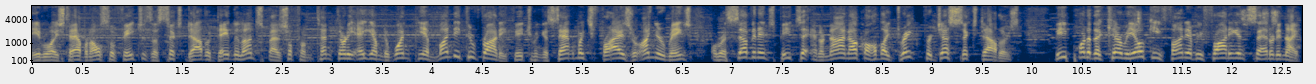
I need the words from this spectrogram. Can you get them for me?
Leroy's Tavern also features a $6 daily lunch special from 10:30 a.m. to 1 p.m. Monday through Friday, featuring a sandwich, fries, or onion rings, or a 7-inch pizza and a non-alcoholic drink for just $6. Be part of the karaoke fun every Friday and Saturday night.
